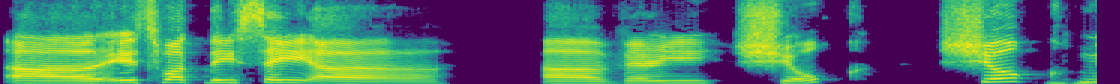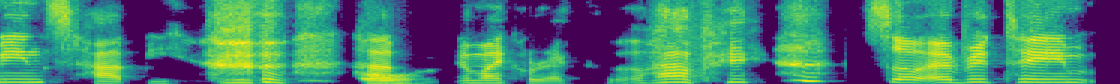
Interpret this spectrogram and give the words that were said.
Uh it's what they say uh uh very shiok. Shiok Mhm. means happy. happy. Oh, Am I correct? Happy. so every time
